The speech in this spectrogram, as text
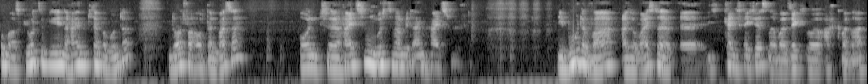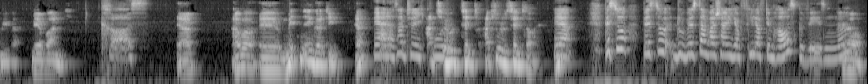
um aufs Klo zu gehen, eine halbe Treppe runter. Dort war auch dann Wasser und äh, heizen musste man mit einem Heizlüfter. Die Bude war, also weißt du, äh, ich kann nicht schlecht essen, aber sechs oder acht Quadratmeter. Mehr war nicht. Krass. Ja. Aber äh, mitten in Göttingen. Ja? ja, das ist natürlich cool. Absolut, zent absolut zentral. Ja. Bist du, bist du, du bist dann wahrscheinlich auch viel auf dem Haus gewesen, ne? Genau.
